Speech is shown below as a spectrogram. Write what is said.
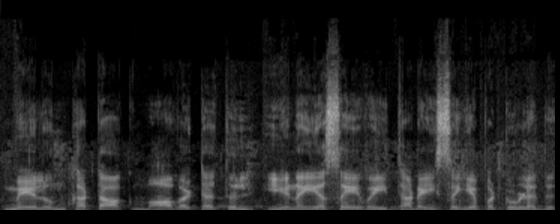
மேலும் கட்டாக் மாவட்டத்தில் இணைய சேவை தடை செய்யப்பட்டுள்ளது.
